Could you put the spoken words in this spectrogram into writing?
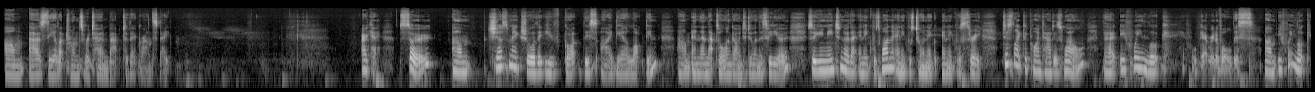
um, as the electrons return back to their ground state. Okay, so um, just make sure that you've got this idea locked in um, and then that's all I'm going to do in this video. So you need to know that n equals 1, n equals 2, and n equals 3. Just like to point out as well that if we look, if we'll get rid of all this, um, if we look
